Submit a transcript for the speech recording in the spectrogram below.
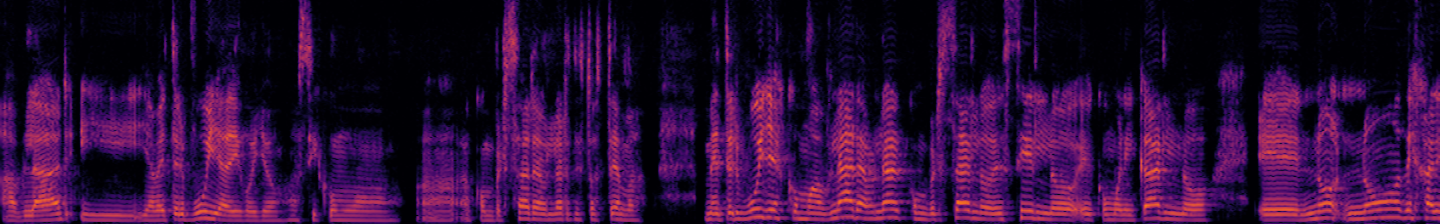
hablar y, a meter bulla, digo yo, así como a conversar, a hablar de estos temas meter bulla es como hablar, hablar, conversarlo, decirlo, eh, comunicarlo, eh, no, no dejar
